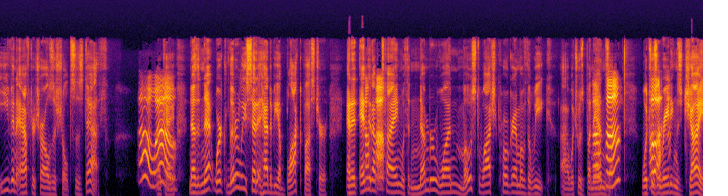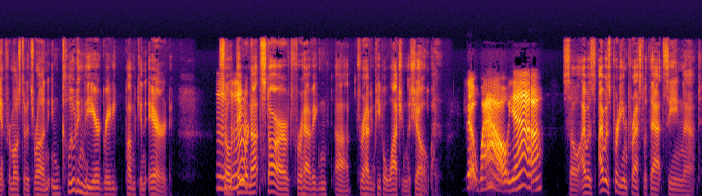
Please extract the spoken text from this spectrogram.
even after Charles Schulz's death. oh wow. Okay. Now, the network literally said it had to be a blockbuster, and it ended Uh-huh. up tying with the number one most watched program of the week, uh, which was Bonanza, Uh-huh. which was Oh, a uh-huh. ratings giant for most of its run, including the year Great Pumpkin aired. So they Mhm. were not starved for having uh, for having people watching the show. Wow. Yeah. So I was I was pretty impressed with that, seeing that.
